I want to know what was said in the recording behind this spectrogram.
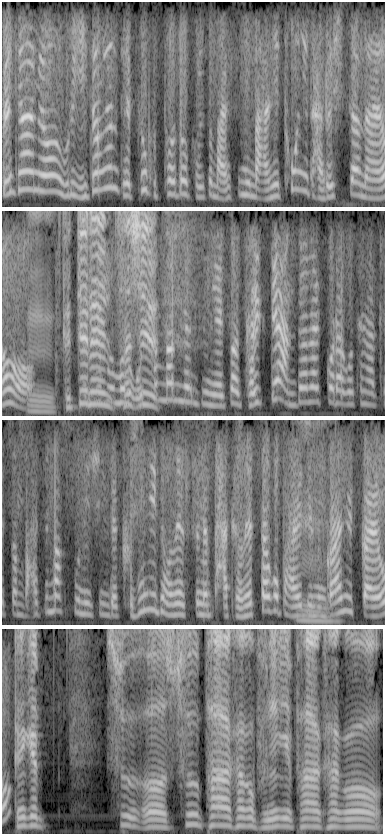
왜냐하면 우리 이정현 대표부터도 벌써 말씀이 많이 톤이 다르시잖아요. 음, 그때는 사실 5천만 명 중에서 절대 안 변할 거라고 생각했던 마지막 분이신데 그분이 변했으면 다 변했다고 봐야 되는 음. 거 아닐까요? 그러니까 수, 어, 수 파악하고 분위기 파악하고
